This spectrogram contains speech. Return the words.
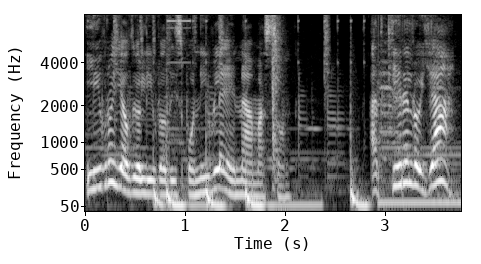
Libro y audiolibro disponible en Amazon. Adquiérelo ya.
